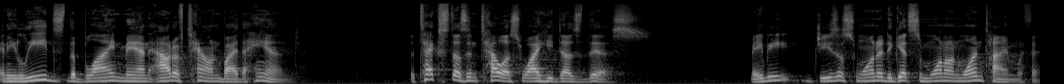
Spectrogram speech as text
and he leads the blind man out of town by the hand. The text doesn't tell us why he does this. Maybe Jesus wanted to get some one on one time with him.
